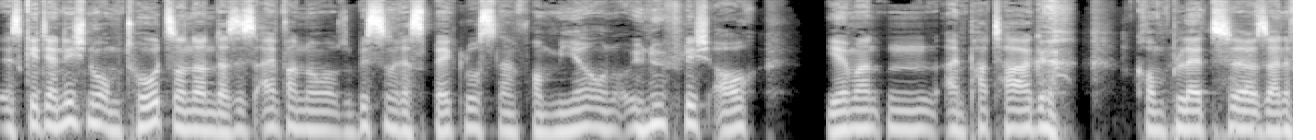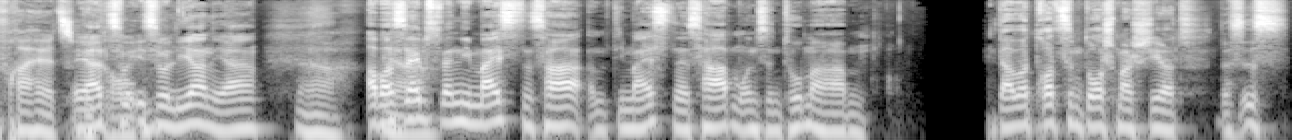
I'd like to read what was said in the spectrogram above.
es geht ja nicht nur um Tod, sondern das ist einfach nur so ein bisschen respektlos dann von mir und unhöflich auch jemanden ein paar Tage komplett äh, seine Freiheit zu Ja, zu isolieren, ja. ja Aber ja. selbst wenn die meisten die meisten es haben und Symptome haben, da wird trotzdem durchmarschiert. Das ist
